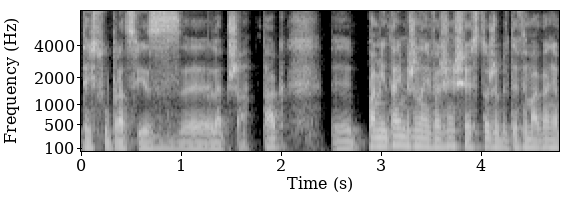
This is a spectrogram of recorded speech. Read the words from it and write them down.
tej współpracy jest e, lepsza. Tak? Y, Pamiętajmy, że najważniejsze jest to, żeby te wymagania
